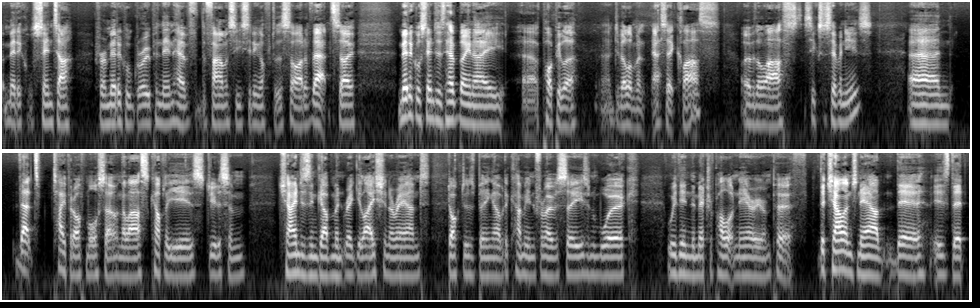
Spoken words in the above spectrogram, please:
a medical centre for a medical group and then have the pharmacy sitting off to the side of that. So, medical centres have been a uh, popular uh, development asset class over the last six or seven years, and that's tapered off more so in the last couple of years due to some changes in government regulation around doctors being able to come in from overseas and work within the metropolitan area in Perth. The challenge now there is that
